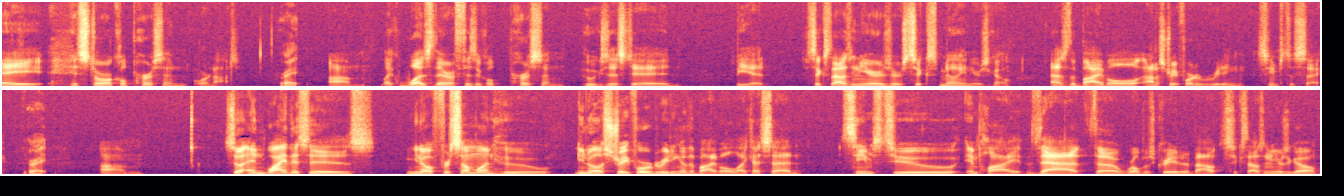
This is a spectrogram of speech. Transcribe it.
a historical person or not? Right. um, like was there a physical person who existed be it 6000 years or 6 million years ago as the bible on a straightforward reading seems to say? Right. um, so and why this is you know for someone who you know a straightforward reading of the bible like i said seems to imply that the world was created about 6000 years ago.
